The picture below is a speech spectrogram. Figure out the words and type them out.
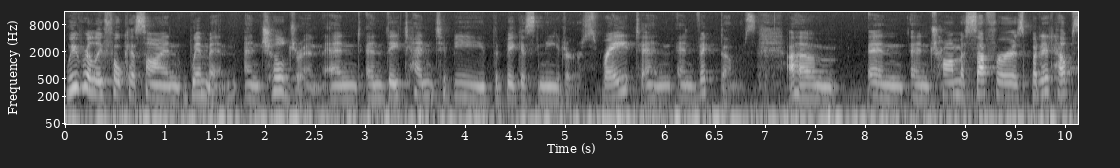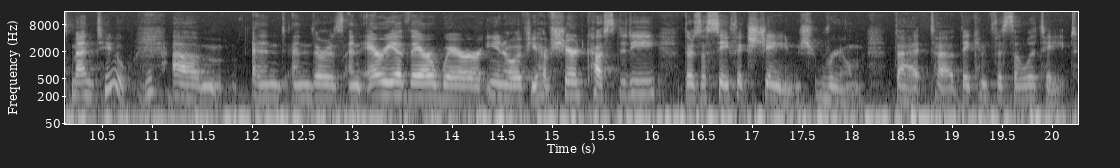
We really focus on women and children, and and they tend to be the biggest needers, right? And and victims. Um, and, and trauma sufferers, but it helps men too. Um, and and there's an area there where you know if you have shared custody, there's a safe exchange room that uh, they can facilitate.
